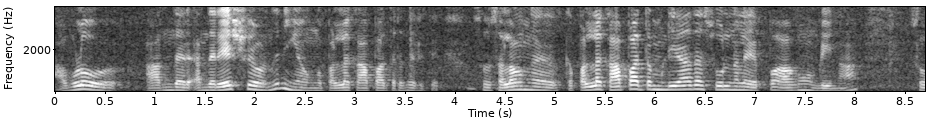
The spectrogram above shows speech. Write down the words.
அவ்வளோ அந்த அந்த ரேஷியோ வந்து நீங்கள் உங்கள் பல்லை காப்பாற்றுறது இருக்குது ஸோ சிலவங்க க- பல்லை காப்பாற்ற முடியாத சூழ்நிலை எப்போ ஆகும் அப்படின்னா ஸோ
